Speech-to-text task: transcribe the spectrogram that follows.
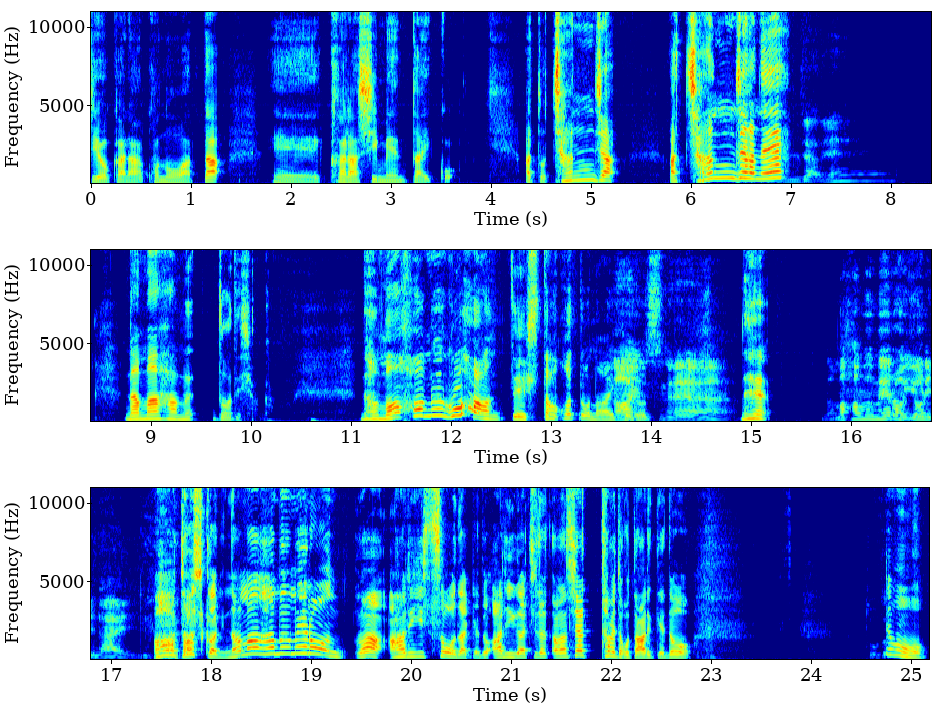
塩辛このわた、えー、からし明太子。あとちゃんじゃあちゃんじゃね。じゃあね。生ハム。どうでしょうか？生ハムご飯ってしたことないけど。ね。ね生ハムメロンよりない。あー確かに。生ハムメロンはありそうだけどありがちだ。私は食べたことあるけど。でも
